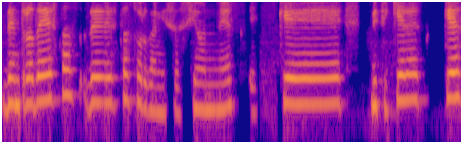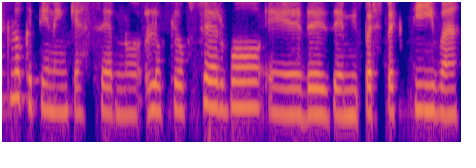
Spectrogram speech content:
Dentro de estas, de estas organizaciones, eh, ¿qué, ni siquiera es qué es lo que tienen que hacer, ¿no? Lo que observo eh, desde mi perspectiva,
